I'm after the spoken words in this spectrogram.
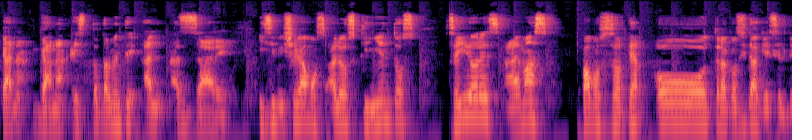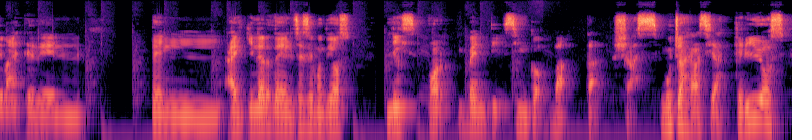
gana, gana, es totalmente al azar. Y si llegamos a los 500 seguidores, además vamos a sortear otra cosita que es el tema este del, del alquiler del C52 Lis por 25 batallas. Muchas gracias queridos,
